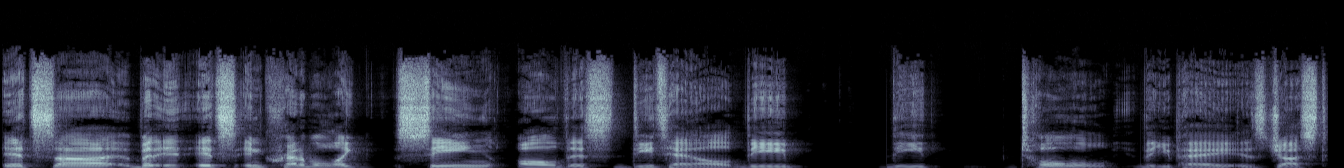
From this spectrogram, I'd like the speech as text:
it's uh but it it's incredible like seeing all this detail. The the toll that you pay is just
